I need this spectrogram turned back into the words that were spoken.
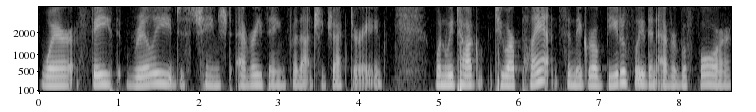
where faith really just changed everything for that trajectory? When we talk to our plants and they grow beautifully than ever before,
